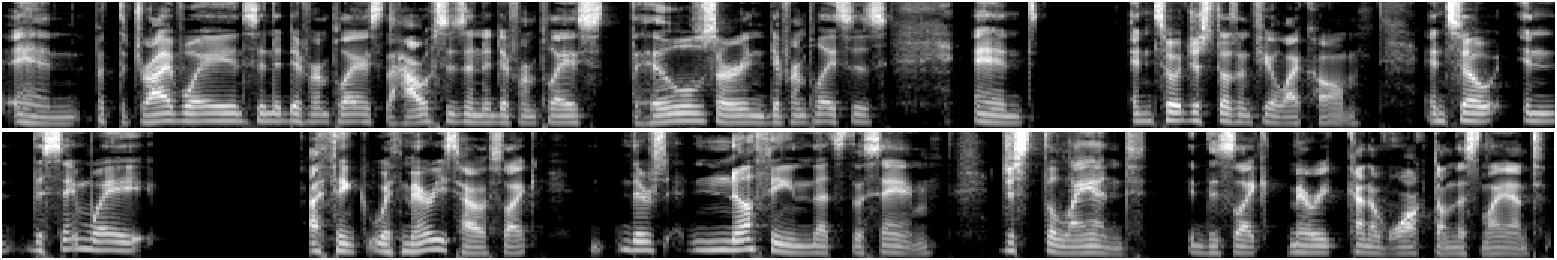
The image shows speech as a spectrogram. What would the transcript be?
and but the driveway is in a different place the house is in a different place the hills are in different places and and so it just doesn't feel like home. And so in the same way i think with mary's house like there's nothing that's the same. Just the land. It is like mary kind of walked on this land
